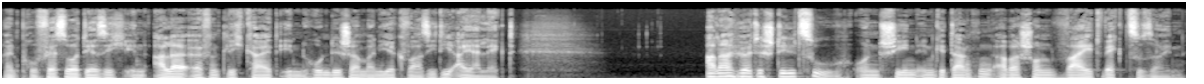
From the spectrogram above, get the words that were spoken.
ein Professor, der sich in aller Öffentlichkeit in hundischer Manier quasi die Eier leckt. Anna hörte still zu und schien in Gedanken aber schon weit weg zu sein.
